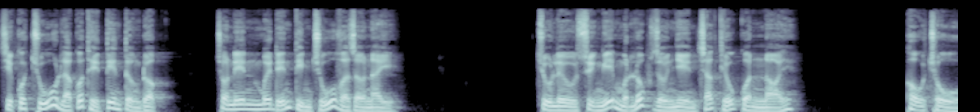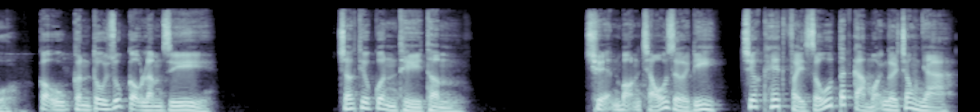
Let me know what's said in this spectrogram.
chỉ có chú là có thể tin tưởng được, cho nên mới đến tìm chú vào giờ này. Chủ Lưu suy nghĩ một lúc rồi nhìn chắc thiếu quân nói Cậu chủ, cậu cần tôi giúp cậu làm gì? Trác thiếu quân thì thầm Chuyện bọn cháu rời đi trước hết phải giấu tất cả mọi người trong nhà.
